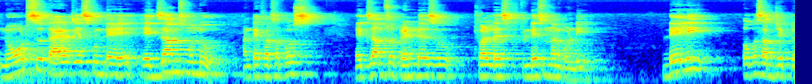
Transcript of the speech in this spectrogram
నోట్స్ తయారు చేసుకుంటే ఎగ్జామ్స్ ముందు అంటే for suppose exams ten days twelve days fifteen days ఉందనుకోండి డైలీ ఒక సబ్జెక్ట్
